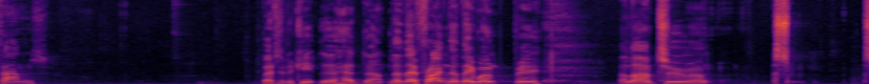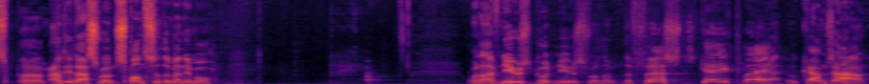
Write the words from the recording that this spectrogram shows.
fans. Better to keep their head down. They're frightened that they won't be allowed to. Um, uh, Adidas won't sponsor them anymore. Well, I've news, good news for them. The first gay player who comes out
